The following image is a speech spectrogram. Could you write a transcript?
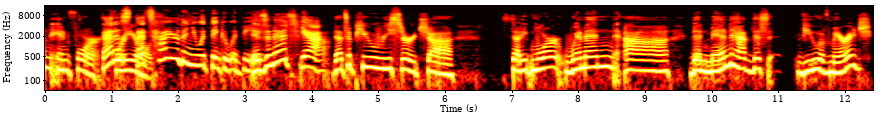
one in four. that is that's higher than you would think it would be, isn't it? Yeah. That's a Pew Research uh, study. More women uh, than men have this view of marriage.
